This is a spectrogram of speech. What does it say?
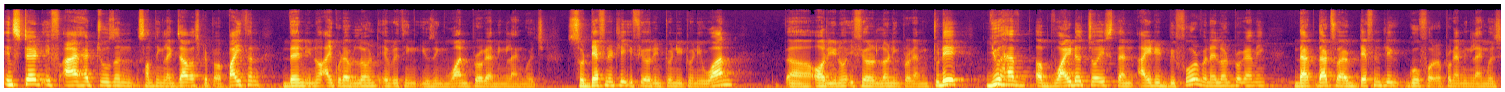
instead if I had chosen something like JavaScript or Python then you know I could have learned everything using one programming language. So definitely if you're in 2021 uh, or you know if you're learning programming today you have a wider choice than I did before when I learned programming. That, that's why I would definitely go for a programming language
